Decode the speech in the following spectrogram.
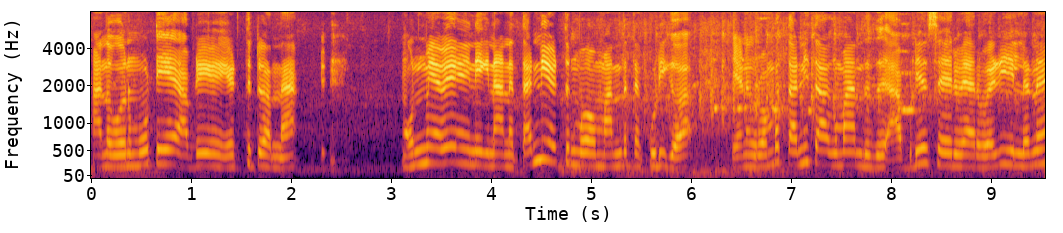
அந்த ஒரு மூட்டையை அப்படியே எடுத்துகிட்டு வந்தேன். உண்மையாகவே இன்றைக்கி நான் தண்ணி எடுத்துன்னு போக மறந்துட்டேன் குடிக்க. எனக்கு ரொம்ப தண்ணி தாகமாக இருந்தது. அப்படியே சரி வேறு வழி இல்லைன்னு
